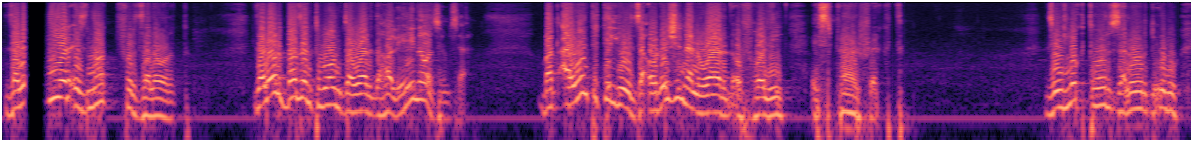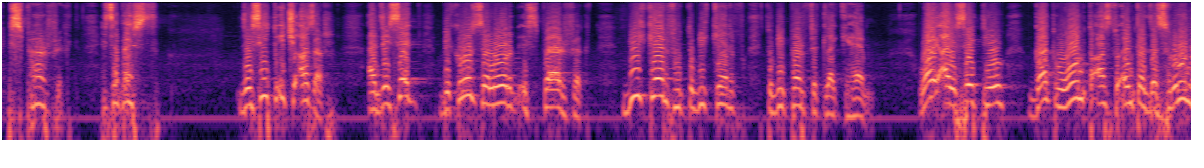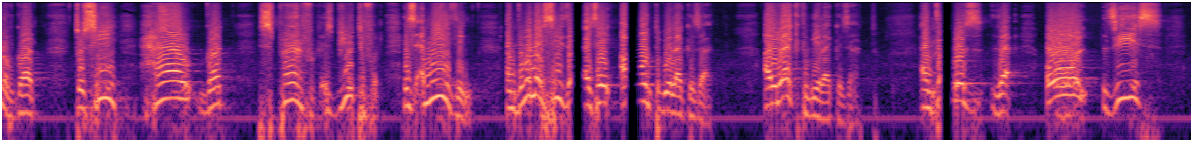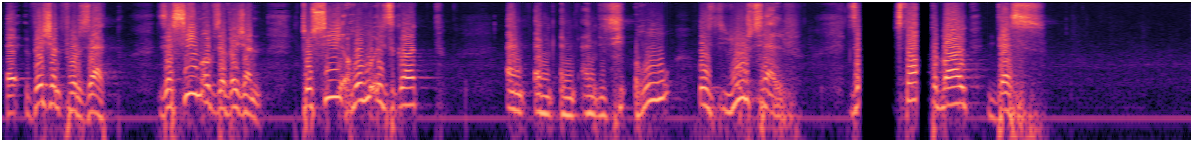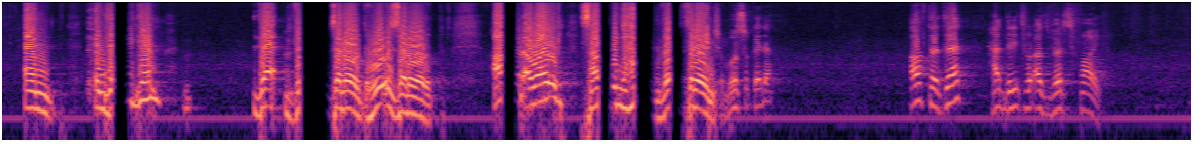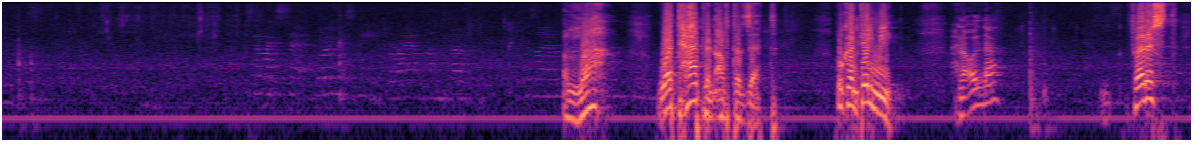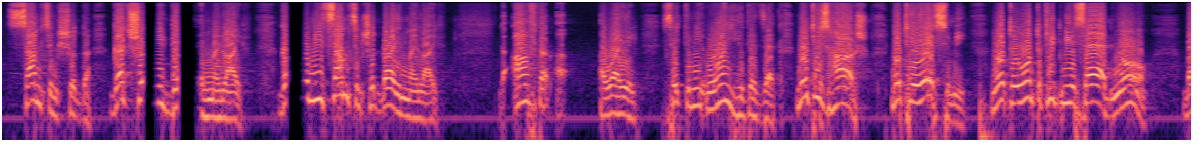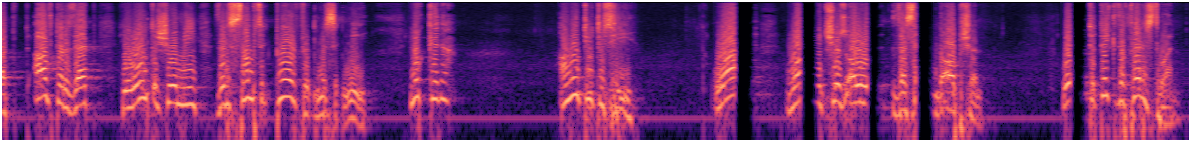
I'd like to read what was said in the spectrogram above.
the word here is not for the Lord the Lord doesn't want the word holy he knows himself but I want to tell you the original word of holy is perfect they look towards the Lord يقولوا it's perfect it's the best they say to each other and they said because the Lord is perfect be careful to be careful to be perfect like him why I say to you God wants us to enter the throne of God to see how God is perfect is beautiful is amazing and when I see that I say I want to be like that I like to be like that and that was the all this uh, vision for that the theme of the vision to see who is God and and and and who is yourself the start by death. And in the medium, the, the Lord. Who is the Lord? After a while, something happened. Very strange. بصوا كده. After that, had read for us verse 5. So I said, Woe is me, for I am undone, because I am Allah. What happened after that? Who can tell me? احنا قلنا first something should die. God showed me death in my life. God showed me something should die in my life. after a, a while said to me why he did that? Not he's harsh not he hates me not he want to keep me sad no. But after that he want to show me there's something perfect missing me. Look at that i want you to see. Why why you choose always the second option? Why to take the first one?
